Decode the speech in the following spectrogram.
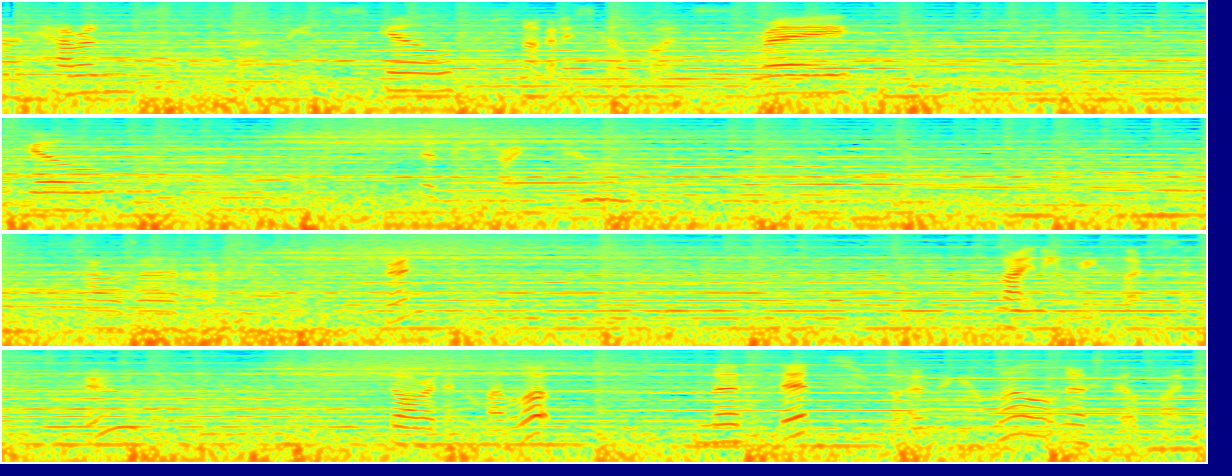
Uh, Karen's that be skill. She's not any skill points. Ray. Skill. Deadly Strike 2. Salazar, everything in strength. Lightning Reflexes 2. Dora didn't level up. Mirth did, but everything in will, no skill points.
